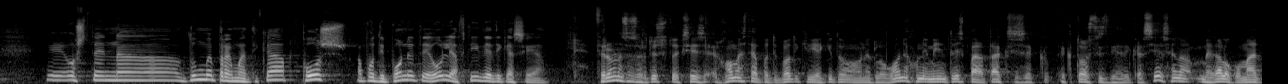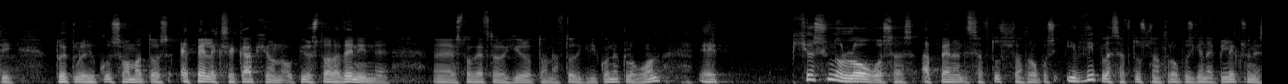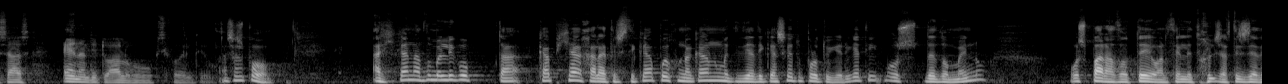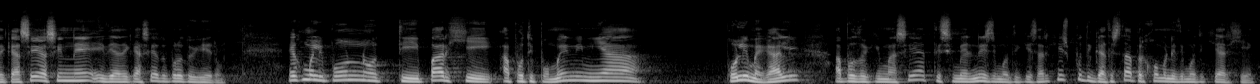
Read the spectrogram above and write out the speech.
ε, ώστε να δούμε πραγματικά πώς αποτυπώνεται όλη αυτή η διαδικασία. Θέλω να σας ρωτήσω το εξής. Ερχόμαστε από την πρώτη Κυριακή των εκλογών. Έχουν μείνει τρεις παρατάξεις εκ, εκτός της διαδικασίας. Ένα μεγάλο κομμάτι του εκλογικού σώματος επέλεξε κάποιον, ο οποίος τώρα δεν είναι ε, στο δεύτερο γύρο των αυτοδιοικητικών εκλογών. Ε, Ποιος είναι ο λόγος σας απέναντι σε αυτούς τους ανθρώπους ή δίπλα σε αυτούς τους ανθρώπους για να επιλέξουν εσάς έναντι του άλλου ψηφοδελτίου; Να σας πω. Αρχικά να δούμε λίγο τα κάποια χαρακτηριστικά που έχουν να κάνουν με τη διαδικασία του πρώτου γύρου. Γιατί ως δεδομένο, ως παραδοτέο, αν θέλετε, όλης αυτής της διαδικασίας είναι η διαδικασία του πρώτου γύρου. Έχουμε λοιπόν ότι υπάρχει αποτυπωμένη μια πολύ μεγάλη αποδοκιμασία της σημερινής Δημοτικής Αρχής που την καθιστά απερχόμενη Δημοτική Αρχή.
